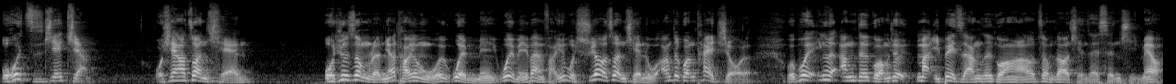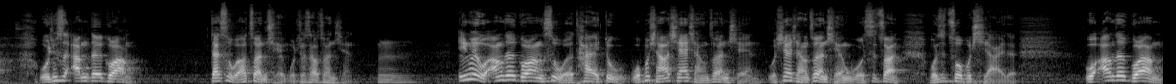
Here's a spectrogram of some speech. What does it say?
我会直接讲，我现在要赚钱，我就是这种人。你要讨厌我，我也没我也没办法，因为我需要赚钱的。我 underground 太久了，我不会因为 underground 就骂一辈子 underground，然后赚不到钱再生气。没有，我就是 underground，但是我要赚钱，我就是要赚钱。嗯，因为我 underground 是我的态度，我不想要现在想赚钱，我现在想赚钱，我是赚，我是做不起来的。我 underground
